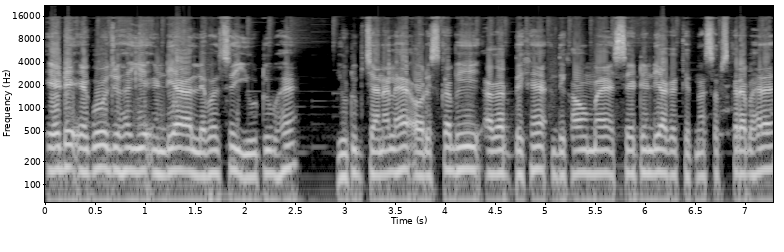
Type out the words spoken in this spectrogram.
एड एगो जो है, ये इंडिया लेवल से यूट्यूब है यूट्यूब चैनल है। और इसका भी अगर देखें, दिखाऊँ मैं सेट इंडिया का कितना सब्सक्राइबर है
